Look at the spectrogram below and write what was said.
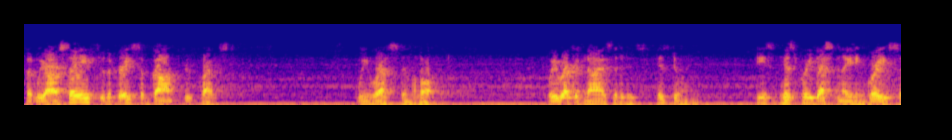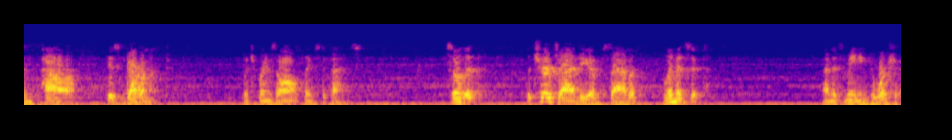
but we are saved through the grace of God through Christ. We rest in the Lord. We recognize that it is His doing. He's, His predestinating grace and power, His government, which brings all things to pass. So that the church idea of Sabbath limits it and its meaning to worship.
